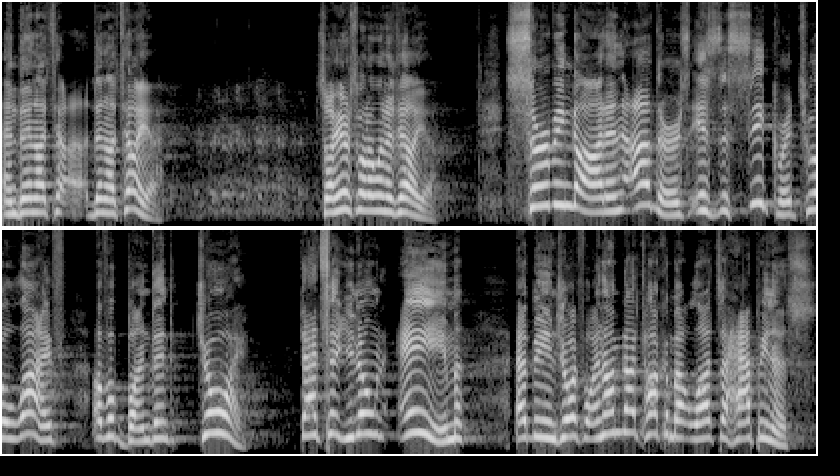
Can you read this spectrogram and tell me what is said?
and then, I t- then I'll tell you. So, here's what I want to tell you Serving God and others is the secret to a life of abundant joy. That's it. You don't aim at being joyful. And I'm not talking about lots of happiness.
